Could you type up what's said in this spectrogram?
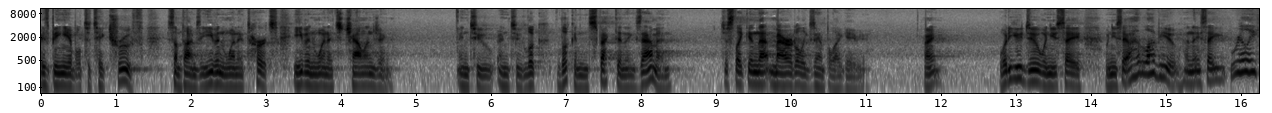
is being able to take truth, sometimes even when it hurts, even when it's challenging, and to, and to look, look and inspect and examine, just like in that marital example I gave you, right? What do you do when you say, when you say, I love you? And they say, Really?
